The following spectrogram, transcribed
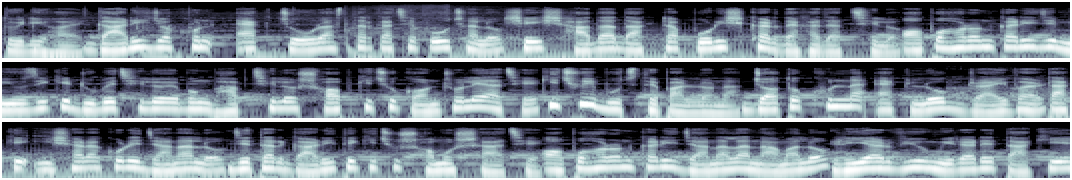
তৈরি হয়। গাড়ি যখন এক চৌরাস্তার কাছে পৌঁছালো, সেই সাদা দাগটা পরিষ্কার দেখা যাচ্ছিল। অপহরণকারী যে মিউজিকে ডুবেছিল এবং ভাবছিল সবকিছু কন্ট্রোলে আছে, কিছুই বুঝতে পারল না। যতক্ষণ না এক লোক ড্রাইভার তাকে ইশারা করে জানালো যে তার গাড়িতে কিছু সমস্যা আছে। অপহরণকারী জানালা নামালো রিয়ার ভিউ মিরারে তাকিয়ে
